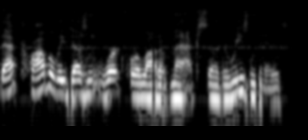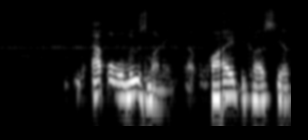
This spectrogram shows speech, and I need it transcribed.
that probably doesn't work for a lot of Macs. Uh, the reason is Apple will lose money. Uh, why? Because you know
